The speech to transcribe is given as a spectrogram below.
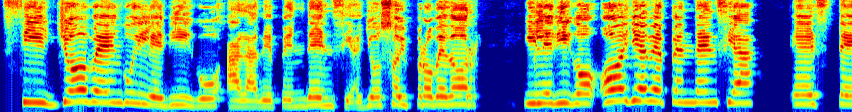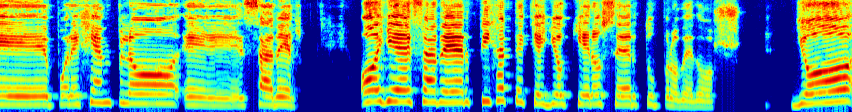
si yo vengo y le digo a la dependencia, yo soy proveedor, y le digo, oye, dependencia, este, por ejemplo, eh, saber, oye, saber, fíjate que yo quiero ser tu proveedor. Yo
